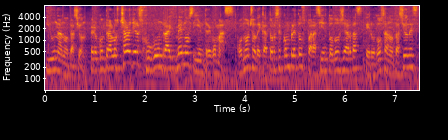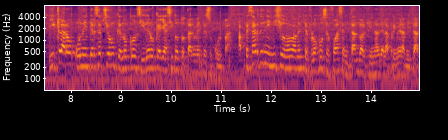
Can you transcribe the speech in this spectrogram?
y una anotación. Pero contra los Chargers jugó un drive menos y entregó más, con 8 de 14 completos para 102 yardas pero 2 anotaciones y claro, una intercepción que no considero que haya sido totalmente su culpa. A pesar de un inicio nuevamente flojo se fue asentando al final de la primera mitad,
